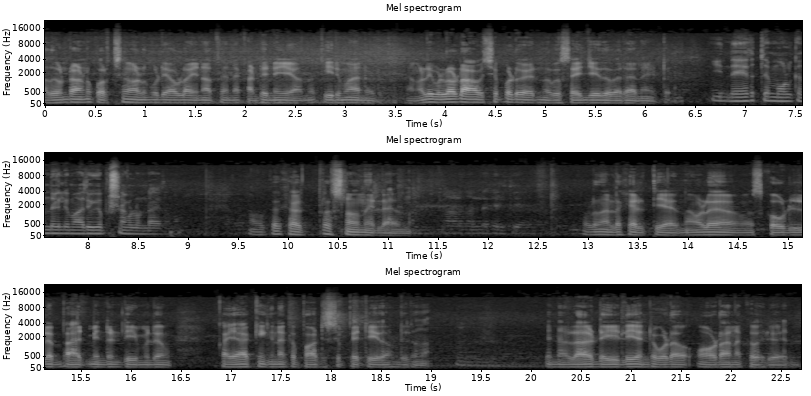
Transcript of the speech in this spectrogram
അതുകൊണ്ടാണ് കുറച്ച് നാളും കൂടി അവൾ അതിനകത്ത് തന്നെ കണ്ടിന്യൂ ചെയ്യാമെന്ന് തീരുമാനമെടുത്തു ഞങ്ങൾ ഇവളോട് ആവശ്യപ്പെടുമായിരുന്നു റിസൈൻ ചെയ്ത് വരാനായിട്ട്. ഈ നേരത്തെ മോൾക്ക് എന്തെങ്കിലും ആരോഗ്യ പ്രശ്നങ്ങളുണ്ടായിരുന്നു? അവൾക്ക് ഹെൽത്ത് പ്രശ്നമൊന്നും ഇല്ലായിരുന്നു നല്ല ഹെൽത്തി അവൾ നല്ല ഹെൽത്തി ആയിരുന്നു. അവൾ സ്കൂളിലെ ബാഡ്മിന്റൺ ടീമിലും കയാക്കിങ്ങിനൊക്കെ പാർട്ടിസിപ്പേറ്റ് ചെയ്തുകൊണ്ടിരുന്നു പിന്നെ അല്ലാതെ ഡെയിലി എന്റെ കൂടെ ഓടാനൊക്കെ വരുമായിരുന്നു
